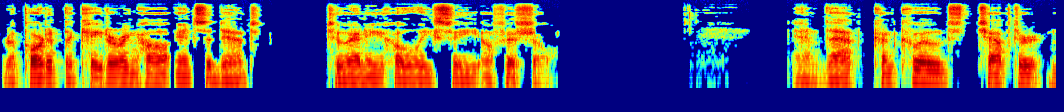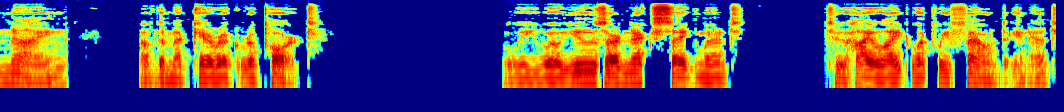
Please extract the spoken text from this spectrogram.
reported the catering hall incident to any Holy See official. And that concludes Chapter 9 of the McCarrick Report. We will use our next segment to highlight what we found in it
